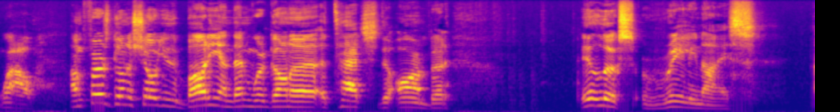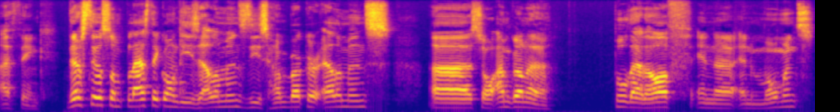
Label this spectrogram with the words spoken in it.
Wow. I'm first gonna show you the body and then we're gonna attach the arm, but it looks really nice, I think. There's still some plastic on these elements, these humbucker elements, uh, so I'm gonna pull that off in a, in a moment.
